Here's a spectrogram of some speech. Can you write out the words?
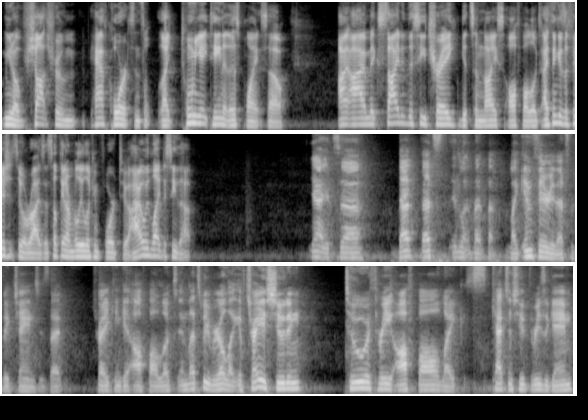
you know, shots from half court since like 2018 at this point. So I, am excited to see Trae get some nice off ball looks. I think his efficiency will rise. It's something I'm really looking forward to. I would like to see that. Yeah, it's uh, that that's it, that, that, like in theory that's the big change is that Trae can get off ball looks. And let's be real, like if Trae is shooting two or three off ball like catch and shoot threes a game,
